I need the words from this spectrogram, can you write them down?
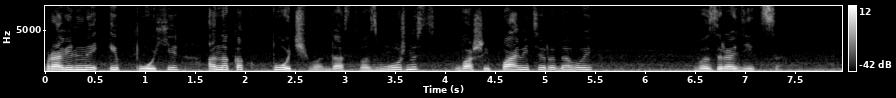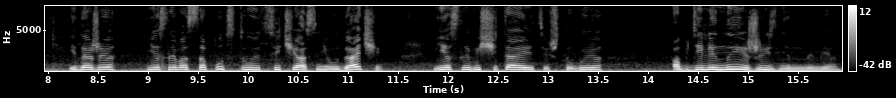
правильной эпохи, она как почва даст возможность вашей памяти родовой возродиться. И даже если вас сопутствуют сейчас неудачи, если вы считаете, что вы обделены жизненными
